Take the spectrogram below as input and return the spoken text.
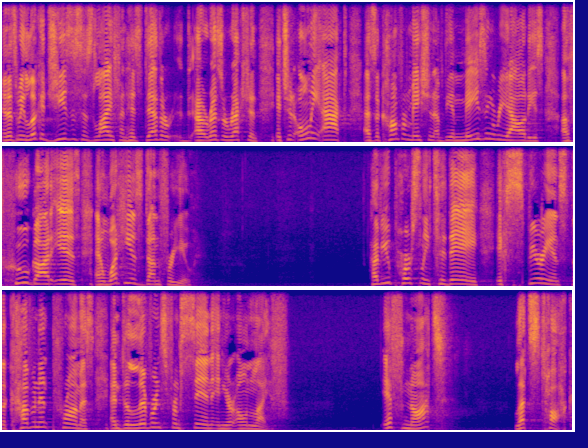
And as we look at Jesus' life and his death uh, resurrection, it should only act as a confirmation of the amazing realities of who God is and what he has done for you. Have you personally today experienced the covenant promise and deliverance from sin in your own life? If not, let's talk.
